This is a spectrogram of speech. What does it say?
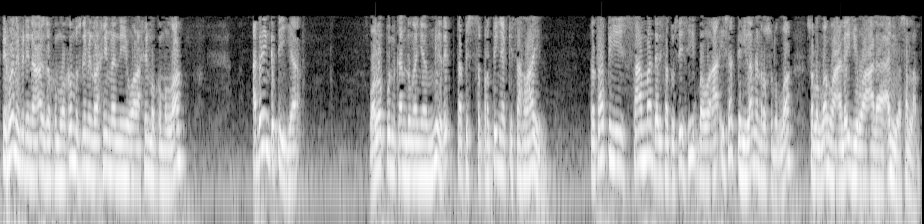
Ikhwan fillah azakumullah muslimin rahimani wa rahimakumullah. Ada yang ketiga walaupun kandungannya mirip tapi sepertinya kisah lain. Tetapi sama dari satu sisi bahwa Aisyah kehilangan Rasulullah Shallallahu Alaihi wa ala alihi Wasallam,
